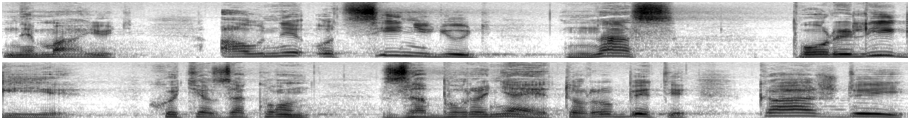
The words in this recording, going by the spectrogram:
не мають. А вони оцінюють нас по релігії, хоча закон забороняє то робити. Кожний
